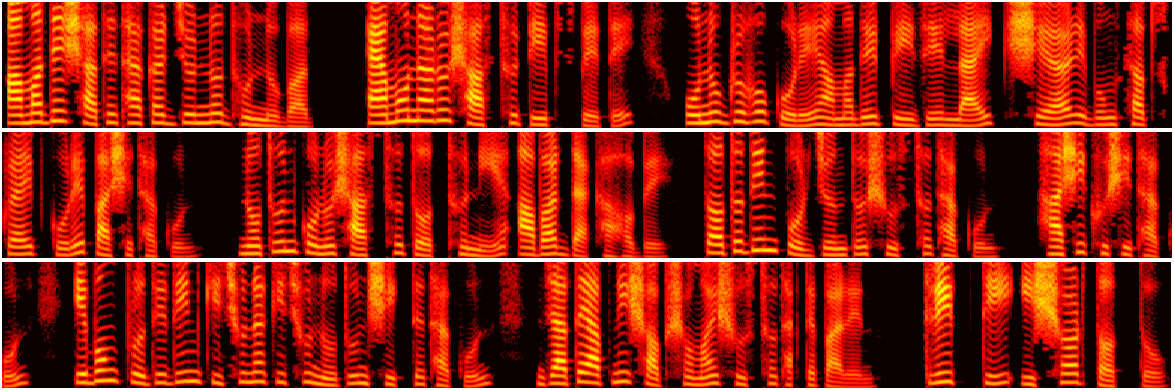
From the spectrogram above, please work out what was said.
আমাদের সাথে থাকার জন্য ধন্যবাদ। এমন আরও স্বাস্থ্য টিপস পেতে অনুগ্রহ করে আমাদের পেজে লাইক, শেয়ার এবং সাবস্ক্রাইব করে পাশে থাকুন। নতুন কোনো স্বাস্থ্য তথ্য নিয়ে আবার দেখা হবে। ততদিন পর্যন্ত সুস্থ থাকুন হাসি খুশি থাকুন এবং প্রতিদিন কিছু না কিছু নতুন শিখতে থাকুন, যাতে আপনি সবসময় সুস্থ থাকতে পারেন। তৃপ্তি ঈশ্বর তত্ত্ব।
